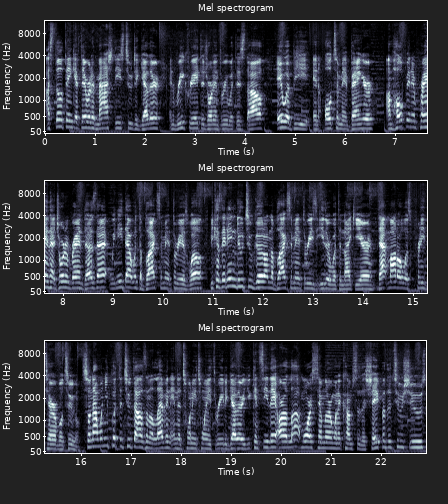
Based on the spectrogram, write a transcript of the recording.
I still think if they were to mash these two together and recreate the Jordan 3 with this style, it would be an ultimate banger. I'm hoping and praying that Jordan Brand does that. We need that with the Black Cement 3 as well because they didn't do too good on the Black Cement 3s either with the Nike Air. That model was pretty terrible too. So now when you put the 2011 and the 2023 together, you can see they are a lot more similar when it comes to the shape of the two shoes,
